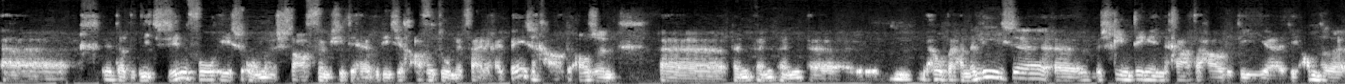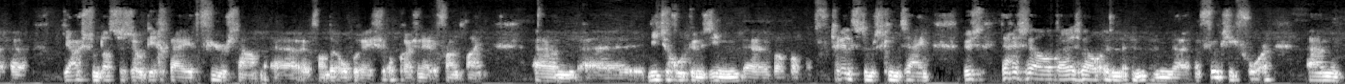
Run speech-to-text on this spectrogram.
uh, dat het niet zinvol is om een staffunctie te hebben die zich af en toe met veiligheid bezighoudt. Als een, uh, een, hulp analyse, misschien dingen in de gaten houden die, die anderen, juist omdat ze zo dicht bij het vuur staan van de operationele frontline, um, niet zo goed kunnen zien wat, wat, wat trends er misschien zijn. Dus daar is wel, daar is wel een, een, een, functie voor. Um,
